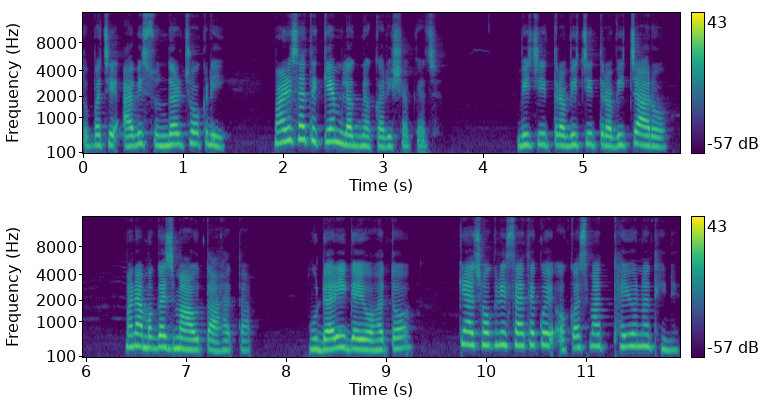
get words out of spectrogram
તો પછી આવી સુંદર છોકરી મારી સાથે કેમ લગ્ન કરી શકે છે? વિચિત્ર વિચિત્ર વિચારો મારા મગજમાં આવતા હતા. હું ડરી ગયો હતો કે આ છોકરી સાથે કોઈ અકસ્માત થયો નથી ને.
